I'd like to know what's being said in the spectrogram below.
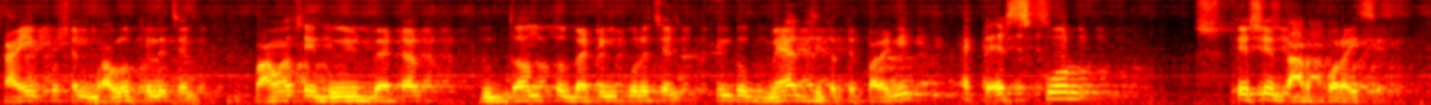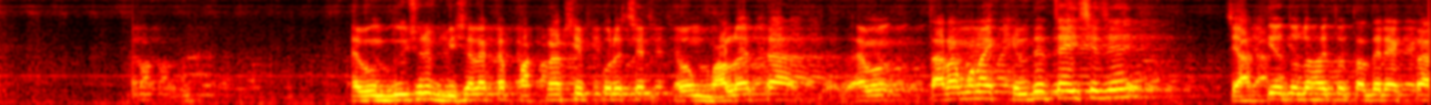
সাইফ হোসেন ভালো খেলেছেন। বাংলাদেশ এই দুই ব্যাটার দুর্দান্ত ব্যাটিং করেছেন, কিন্তু ম্যাচ জিতাতে পারেনি। একটা স্কোর এসে দাঁড় করাইছে। এবং দুইজনে বিশাল একটা পার্টনারশিপ করেছেন এবং ভালো একটা, এবং তারা মনে হয় খেলতে চাইছে যে, জাতীয় দলে হয়তো তাদের একটা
